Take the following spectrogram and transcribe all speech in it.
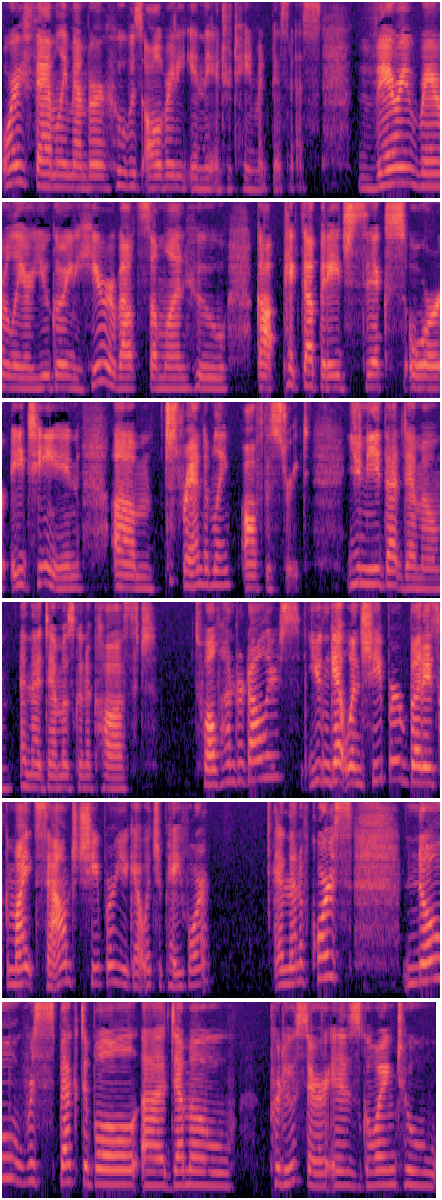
or a family member who was already in the entertainment business. Very rarely are you going to hear about someone who got picked up at age six or 18 um, just randomly off the street. You need that demo, and that demo is going to cost $1,200. You can get one cheaper, but it might sound cheaper. You get what you pay for. And then, of course, no respectable uh, demo producer is going to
